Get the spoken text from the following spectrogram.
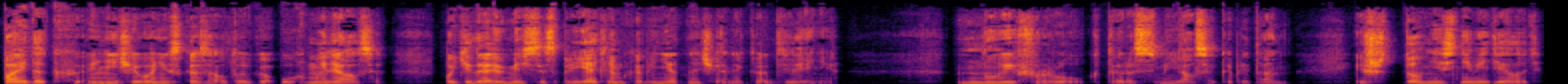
Пайдок ничего не сказал, только ухмылялся, покидая вместе с приятелем кабинет начальника отделения. «Ну и фрукты!» — рассмеялся капитан. «И что мне с ними делать?»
